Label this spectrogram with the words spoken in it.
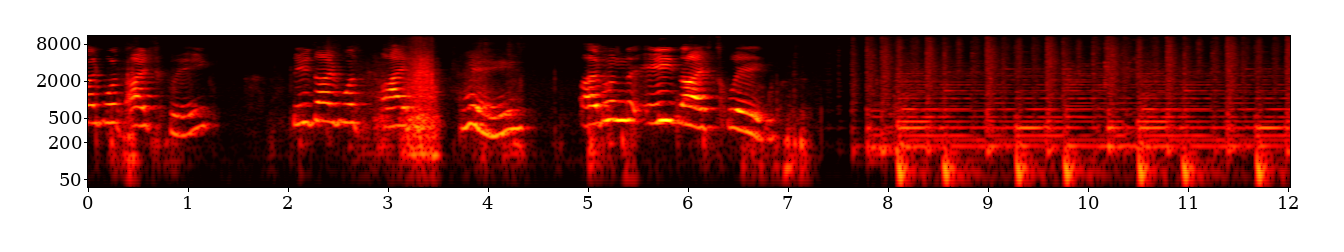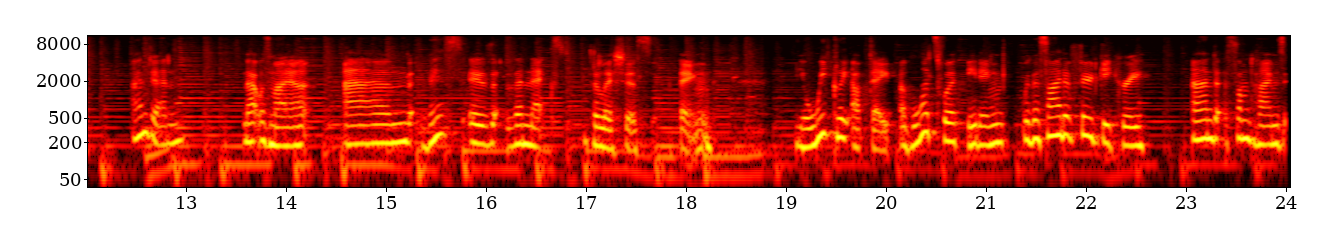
I want ice cream. Please, I want ice cream. I want to eat ice cream. I'm Jen. That was Maya. And this is the next delicious thing your weekly update of what's worth eating with a side of food geekery and sometimes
